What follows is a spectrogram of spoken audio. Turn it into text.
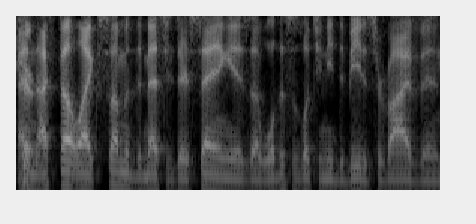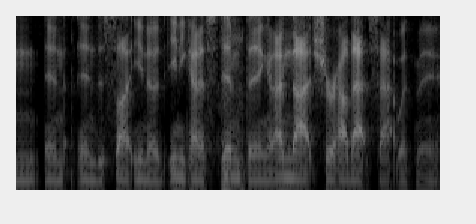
Sure. And I felt like some of the message they're saying is, uh, well, this is what you need to be to survive in in in the sci- you know any kind of STEM Mhm. thing, and I'm not sure how that sat with me.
